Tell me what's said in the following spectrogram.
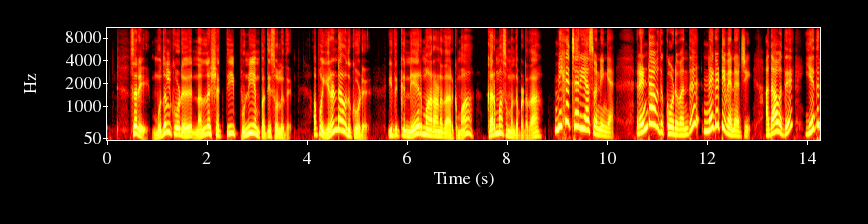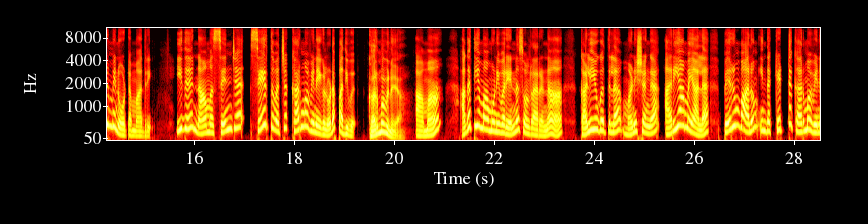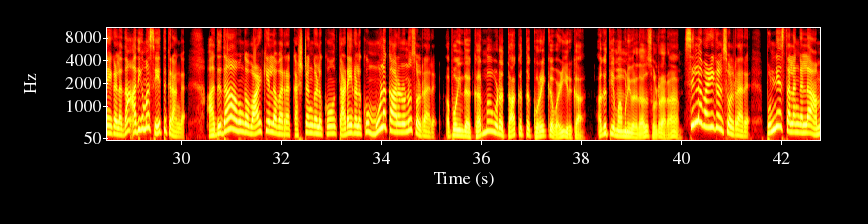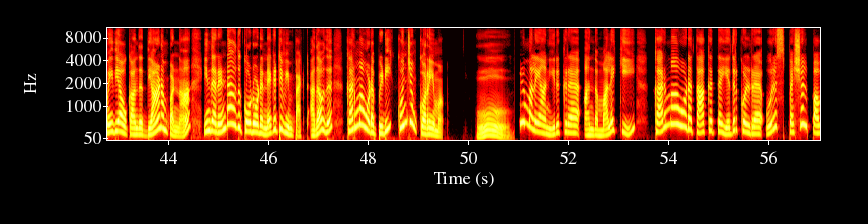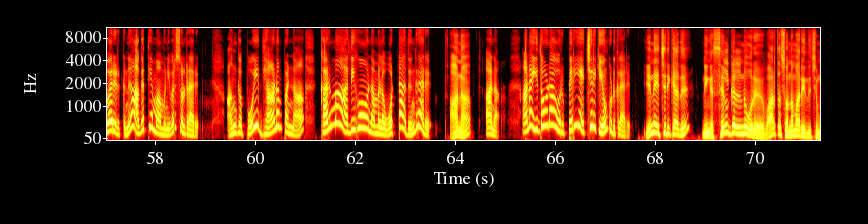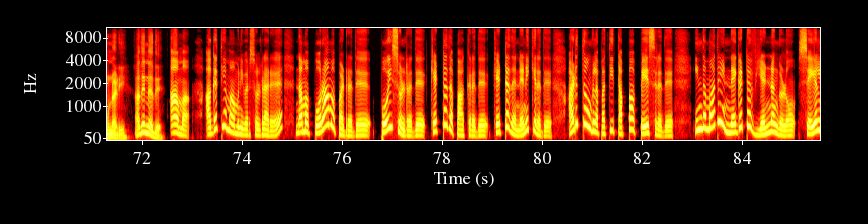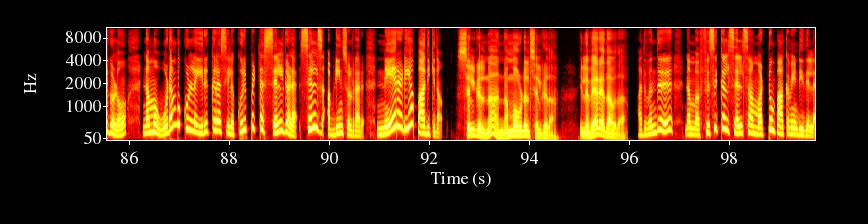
சரி முதல் கோடு நல்ல சக்தி புண்ணியம் பத்தி சொல்லுது. அப்போ இரண்டாவது கோடு இதுக்கு நேர்மாறானதா இருக்குமா? கர்மா சம்பந்தப்பட்டதா? மிகச்சரியா சொன்னீங்க. ரெண்டாவது கோடு வந்து நெகட்டிவ் எனர்ஜி அதாவது எதிர்மின் ஓட்டம் மாதிரி. இது நாம செஞ்ச சேர்த்து வச்ச கர்ம வினைகளோட பதிவு. கர்ம வினையா? ஆமா. அகத்திய மாமுனிவர் என்ன சொல்றாருன்னா கலியுகத்துல மனுஷங்க அறியாமையால பெரும்பாலும் இந்த கெட்ட கர்ம வினைகளை தான் அதிகமா சேர்த்துக்கறாங்க. அதுதான் அவங்க வாழ்க்கையில வர்ற கஷ்டங்களுக்கும் தடைகளுக்கும் மூல காரணம்னு சொல்றாரு. அப்போ இந்த கர்மாவோட தாக்கத்தை குறைக்க வழி இருக்கா? அகத்திய மாமுனிவர் ஏதாவது சொல்றாரா? சில வழிகள் சொல்றாரு. புண்ணிய ஸ்தலங்கள்ல அமைதியா உட்கார்ந்து தியானம் பண்ணா இந்த ரெண்டாவது கோடோட நெகட்டிவ் இம்பாக்ட் அதாவது கர்மாவோட பிடி கொஞ்சம் குறையுமா? ஓ. திருமலையான் இருக்கிற அந்த மலைக்கு கர்மாவோட தாக்கத்தை எதிர்கொள்ற ஒரு ஸ்பெஷல் பவர் இருக்குன்னு அகத்திய மாமுனிவர் சொல்றாரு. அங்க போய் தியானம் பண்ணா கர்மா அதிகம் நம்மள ஒட்டாதுங்கிறாரு. ஆனா? ஆனா ஆனா இதோட ஒரு பெரிய எச்சரிக்கையும் கொடுக்கறாரு. என்ன எச்சரிக்காது? நீங்க செல்கள்னு ஒரு வார்த்தை சொன்ன மாதிரி இருந்துச்சு முன்னாடி. அது என்னது? ஆமா. அகத்திய மாமுனிவர் சொல்றாரு நம்ம பொறாமப்படுறது பொய் சொல்றது கெட்டத பாக்குறது கெட்டத நினைக்கிறது அடுத்தவங்கள பத்தி தப்பா பேசுறது இந்த மாதிரி நெகட்டிவ் எண்ணங்களும் செயல்களும் நம்ம உடம்புக்குள்ள இருக்கிற சில குறிப்பிட்ட செல்களை செல்ஸ் அப்படின்னு சொல்றாரு நேரடியா பாதிக்குதாம் செல்கள்னா நம்ம உடல் செல்களா? இல்ல வேற ஏதாவதா? அது வந்து நம்ம பிசிக்கல் செல்ஸா மட்டும் பார்க்க வேண்டியதில்ல.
